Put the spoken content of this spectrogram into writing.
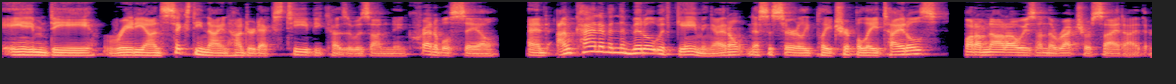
AMD Radeon 6900 XT because it was on an incredible sale. And I'm kind of in the middle with gaming. I don't necessarily play AAA titles, but I'm not always on the retro side either.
